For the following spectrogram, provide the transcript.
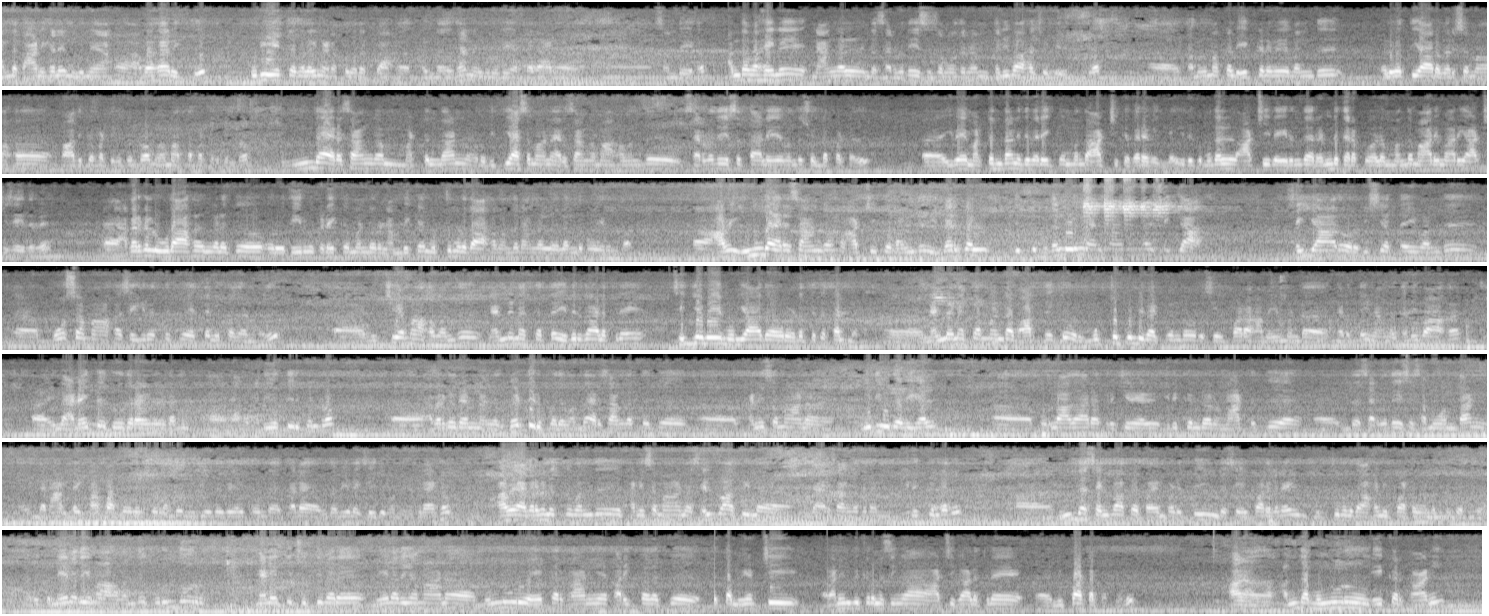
அந்த காணிகளை முழுமையாக அபகரித்து குடியேற்றங்களை நடத்துவதற்காக என்பதுதான் எங்களுடைய பிரதான சந்தேகம். அந்த வகையிலே நாங்கள் இந்த சர்வதேச சமூகம் தெளிவாக சொல்லியிருக்கிறோம். தமிழ் மக்கள் ஏற்கனவே வந்து எழுபத்தி ஆறு வருஷமாக பாதிக்கப்பட்டிருக்கின்றோம் ஏமாற்றப்பட்டிருக்கின்றோம். இந்த அரசாங்கம் மட்டும்தான் ஒரு வித்தியாசமான அரசாங்கமாக வந்து சர்வதேசத்தாலேயே வந்து சொல்லப்பட்டது. இவை மட்டும்தான் இதுவரைக்கும் வந்து ஆட்சிக்கு வரவில்லை. இதுக்கு முதல் ஆட்சியில் இருந்த ரெண்டு தரப்புகளும் வந்து மாறி மாறி ஆட்சி செய்தது. அவர்கள் ஊடாக எங்களுக்கு ஒரு தீர்வு கிடைக்கும் என்ற ஒரு நம்பிக்கை முற்றுமுழுதாக வந்து நாங்கள் இழந்து போயிருந்தோம். அவை இந்த அரசாங்கம் ஆட்சிக்கு வந்து இவர்கள் இதுக்கு முதல் இருந்த அரசாங்கம் செய்யாது. செய்யாத ஒரு விஷயத்தை வந்து மோசமாக செய்கிறதுக்கு எத்தனிப்பது என்பது நிச்சயமாக வந்து நல்லிணக்கத்தை எதிர்காலத்திலே செய்யவே முடியாத ஒரு இடத்துக்கு தள்ளும். நல்லிணக்கம் என்ற வார்த்தைக்கு ஒரு முற்றுப்புள்ளி வைக்கின்ற ஒரு செயற்பாடாக அமையும் என்ற கருத்தை நாங்கள் தெளிவாக இந்த அனைத்து தூதரர்களிடம் நாங்கள் வலியுறுத்தி இருக்கின்றோம் அவர்களிடம் நாங்கள் கேட்டிருப்பது வந்து அரசாங்கத்துக்கு கணிசமான நிதியுதவிகள் பொருளாதார பிரச்சனைகள் இருக்கின்ற ஒரு நாட்டுக்கு இந்த சர்வதேச சமூகம் தான் இந்த நாட்டை காப்பாற்றுவதற்கு வந்து நிதியுதவிகள் போன்ற பல உதவிகளை செய்து கொண்டிருக்கிறார்கள். அவை அவர்களுக்கு வந்து கணிசமான செல்வாக்கில் இந்த அரசாங்கத்திடம் இருக்கின்றது. இந்த செல்வாக்கை பயன்படுத்தி இந்த செயல்பாடுகளை முற்றுமுழுதாக நிப்பாட்ட வேண்டும் என்று கேட்கிறோம். அதுக்கு மேலதிகமாக வந்து குருந்தூர் நிலைக்கு சுற்றி வர மேலதிகமான முன்னூறு ஏக்கர் காணியை பறிப்பதற்கு எடுத்த முயற்சி ரணில் விக்ரமசிங்க ஆட்சி காலத்திலே நிப்பாட்டப்பட்டது. அந்த முன்னூறு ஏக்கர் காணி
